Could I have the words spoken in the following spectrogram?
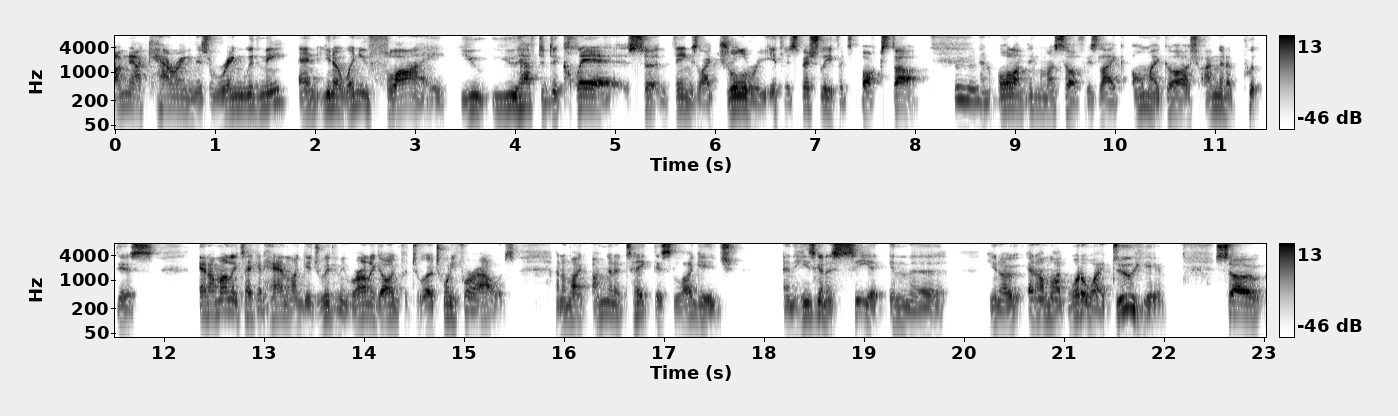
I'm now carrying this ring with me. And you know, when you fly, you you have to declare certain things like jewelry, if especially if it's boxed up. Mm-hmm. And all I'm thinking to myself is like, oh my gosh, I'm gonna put this. And I'm only taking hand luggage with me. We're only going for two, uh, 24 hours. And I'm like, I'm going to take this luggage and he's going to see it in the, you know, and I'm like, what do I do here? So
